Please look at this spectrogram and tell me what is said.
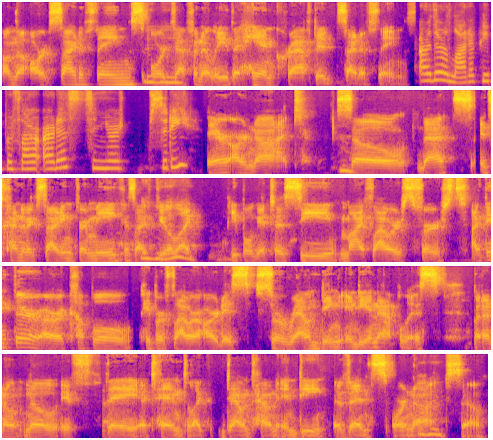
on the art side of things or Mhm. definitely the handcrafted side of things Are there a lot of paper flower artists in your city? there are not so that's it's kind of exciting for me because i feel Mhm. like people get to see my flowers first i think there are a couple paper flower artists surrounding indianapolis but i don't know if they attend like downtown indy events or not so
